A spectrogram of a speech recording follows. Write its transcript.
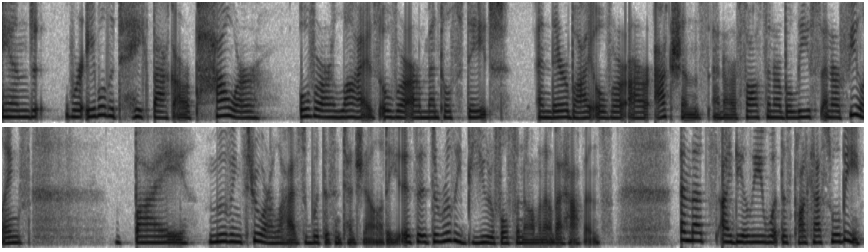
And we're able to take back our power over our lives, over our mental state, and thereby over our actions and our thoughts and our beliefs and our feelings by moving through our lives with this intentionality. It's it's a really beautiful phenomenon that happens. And that's ideally what this podcast will be.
